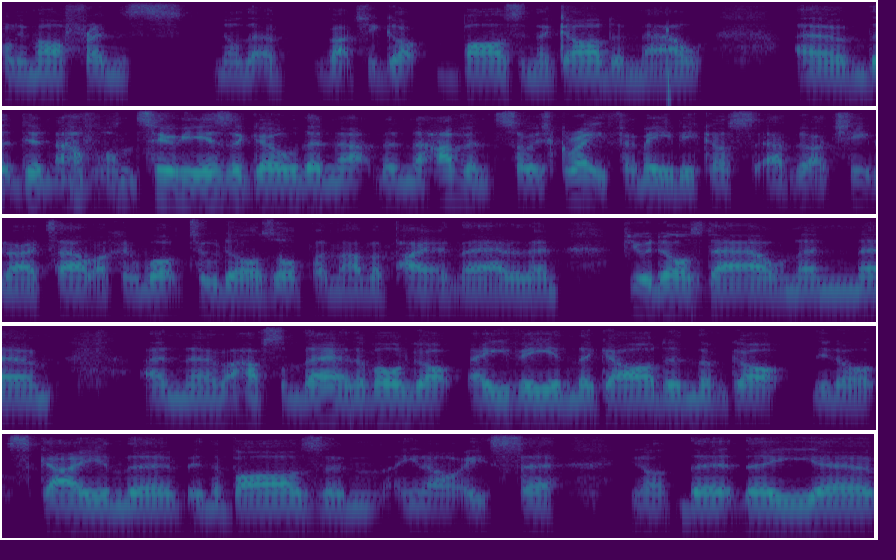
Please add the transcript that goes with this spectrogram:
probably more friends, you know, that have actually got bars in the garden now um, that didn't have one two years ago than that than they haven't. So it's great for me because I've got a cheap night out. I can walk two doors up and have a pint there, and then a few doors down, and um, and um, have some there. They've all got AV in the garden. They've got you know Sky in the in the bars, and you know it's uh, you know the the uh,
